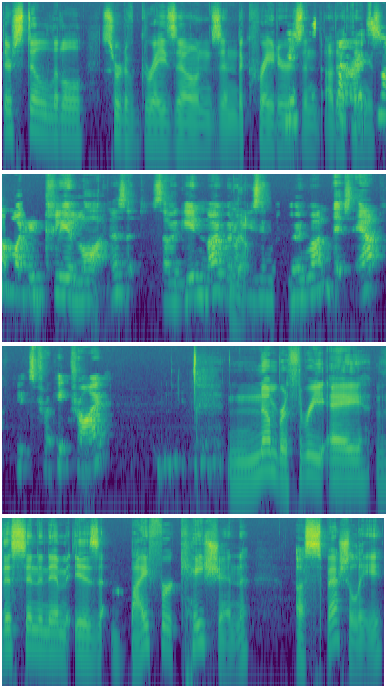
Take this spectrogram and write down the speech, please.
there's still little sort of gray zones and the craters and other No, things. It's not like a clear line, is it? So again, no, we're not No. using the moon one. That's out. Let's try, keep trying. Number 3A, this synonym is bifurcation, especially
